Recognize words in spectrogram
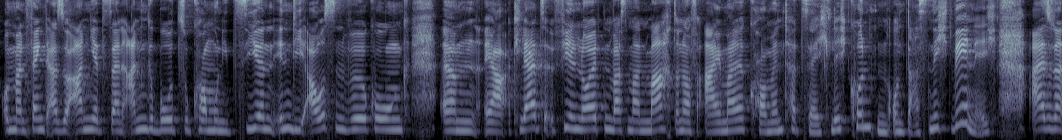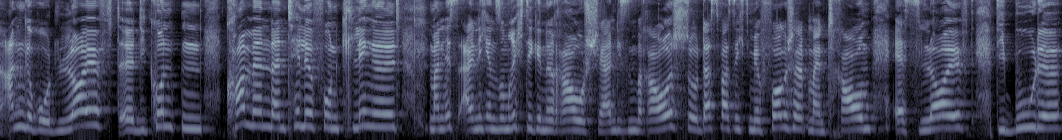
Und man fängt also an, jetzt sein Angebot zu kommunizieren in die Außenwirkung. Ähm, ja, erklärt vielen Leuten, was man macht. Und auf einmal kommen tatsächlich Kunden. Und das nicht wenig. Also dein Angebot läuft, äh, die Kunden kommen, dein Telefon klingelt. Man ist eigentlich in so einem richtigen Rausch. Ja, in diesem Rausch, so das, was ich mir vorgestellt habe, mein Traum, es läuft die Bude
